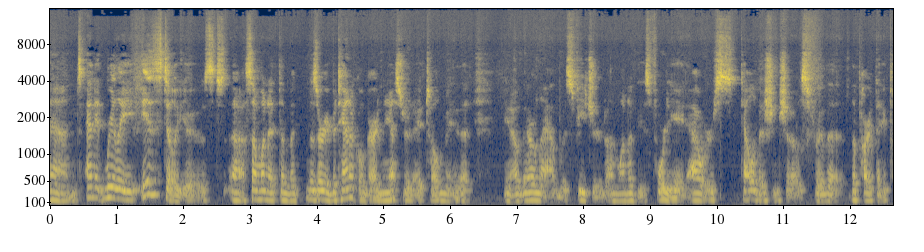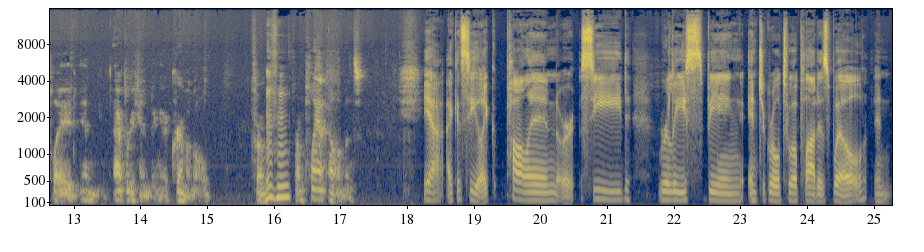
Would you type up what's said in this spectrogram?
and and it really is still used. Uh, someone at the Missouri Botanical Garden yesterday told me that you know, their lab was featured on one of these 48 hours television shows for the, the part they played in apprehending a criminal from mm-hmm. from plant elements. Yeah, I could see like pollen or seed release being integral to a plot as well in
